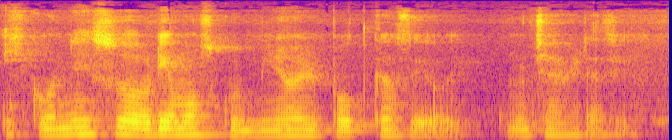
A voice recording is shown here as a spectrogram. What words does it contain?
Y con eso habríamos culminado el podcast de hoy. Muchas gracias.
